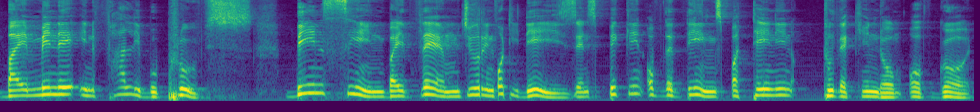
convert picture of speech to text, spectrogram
by many infallible proofs, being seen by them during 40 days, and speaking of the things pertaining to the kingdom of God.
